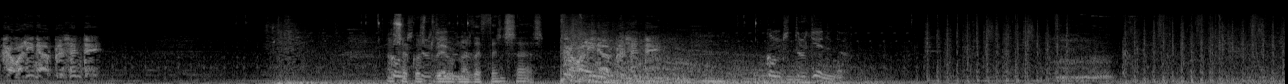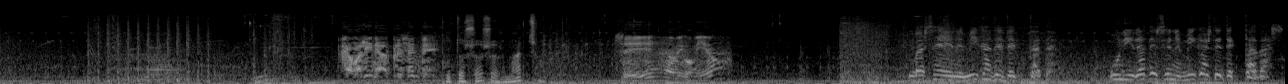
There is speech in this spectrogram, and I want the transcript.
Jabalina, presente. Vamos a construir Construyendo. unas defensas. Jabalina, presente. Construyendo. Jabalina, presente. Putos osos, macho. ¿Sí, amigo mío? Base enemiga detectada. Unidades enemigas detectadas.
